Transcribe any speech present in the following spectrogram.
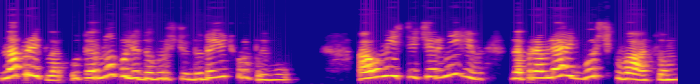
Наприклад, у Тернополі до борщу додають кропиву, а у місті Чернігів заправляють борщ квасом.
